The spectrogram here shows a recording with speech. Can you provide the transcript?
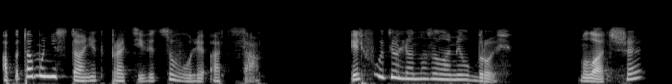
а потому не станет противиться воле отца». Эльф удивленно заломил бровь. «Младшая?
